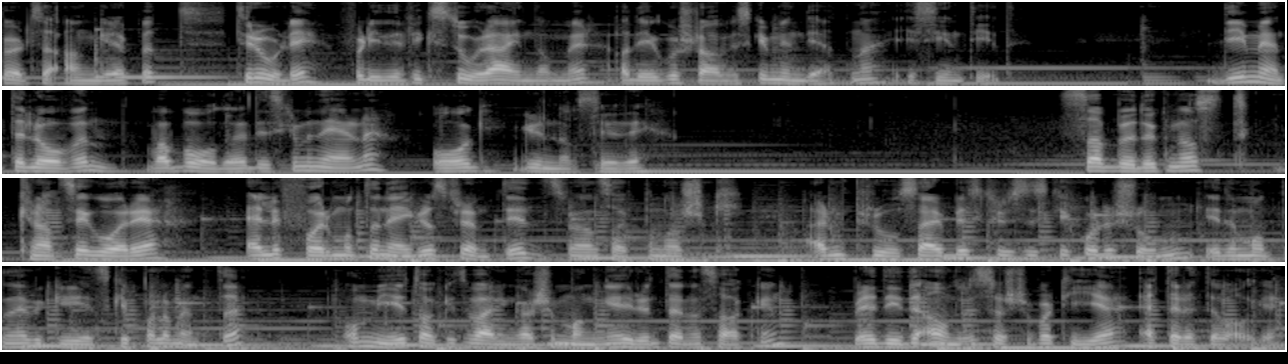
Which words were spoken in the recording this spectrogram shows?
følte seg angrepet, trolig fordi de fikk store eiendommer av de jugoslaviske myndighetene i sin tid. De mente loven var både diskriminerende og grunnlovsstridig. Sabuduknost Knatsjegorie, eller For Montenegros fremtid, som han har sagt på norsk, er den proserbisk-russiske koalisjonen i det montenegrinske parlamentet, og mye takket være engasjementet rundt denne saken ble de det andre største partiet etter dette valget.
